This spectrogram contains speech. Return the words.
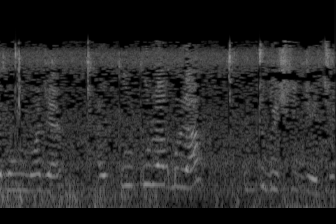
এবং মজার আর কুরকুরা গুলা একটু বেশি দিয়েছে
